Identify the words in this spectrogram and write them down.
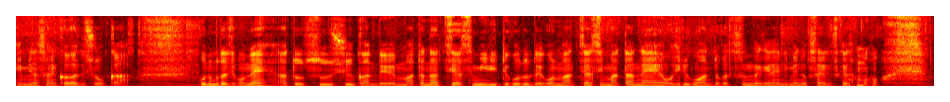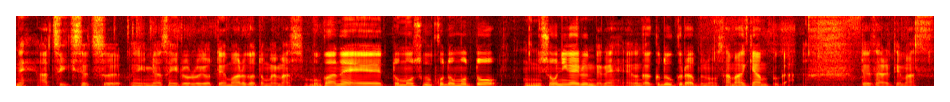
え皆さんいかがでしょうか？子供たちもねあと数週間でまた夏休み入りってことでこれ夏休みまたねお昼ご飯とか作んなきゃいけないんでめんどくさいんですけども。ね暑い季節皆さんいろいろ予定もあるかと思います。僕はねえー、っともうすぐ子供と小児がいるんでね学童クラブのサマーキャンプが予定されています。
